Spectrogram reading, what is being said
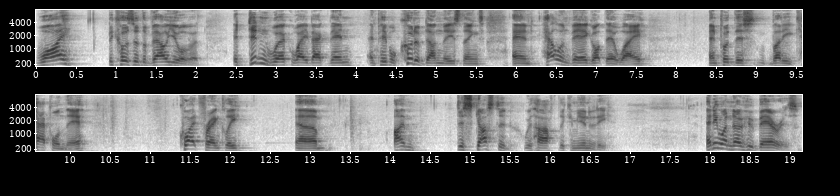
Why? Because of the value of it. It didn't work way back then, and people could have done these things, and Hal and Bear got their way and put this bloody cap on there. Quite frankly, um, I'm disgusted with half the community. Anyone know who Bear is?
